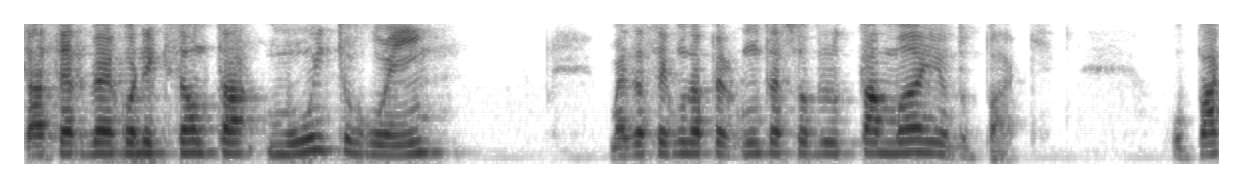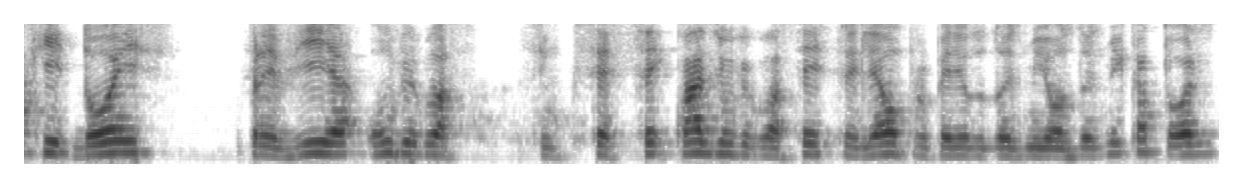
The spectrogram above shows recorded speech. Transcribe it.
Tá certo, minha conexão tá muito ruim, mas a segunda pergunta é sobre o tamanho do PAC. O PAC 2 previa 1,5 quase 1,6 trilhão para o período 2011-2014,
